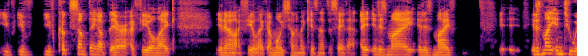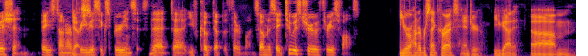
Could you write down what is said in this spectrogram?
you've you've you've cooked something up there. I feel like, you know, I feel like I'm always telling my kids not to say that. It is my it is my it, it is my intuition based on our yes. previous experiences that uh, you've cooked up the third one. So I'm going to say two is true, three is false. You're 100% correct, Andrew. You got it. Um,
